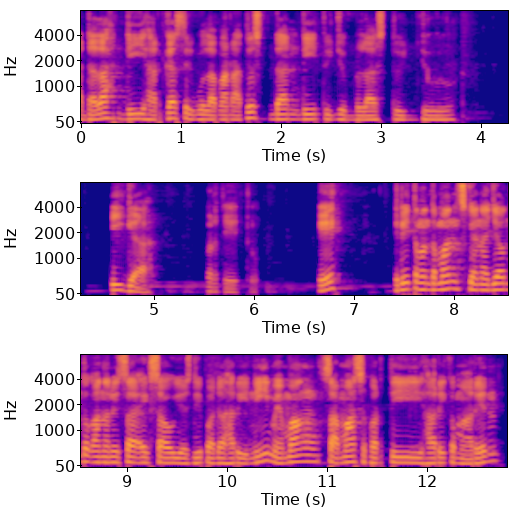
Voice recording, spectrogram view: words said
adalah di harga 1800 dan di 1773 seperti itu. Oke. Jadi teman-teman sekian aja untuk analisa XAU USD pada hari ini. Memang sama seperti hari kemarin.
